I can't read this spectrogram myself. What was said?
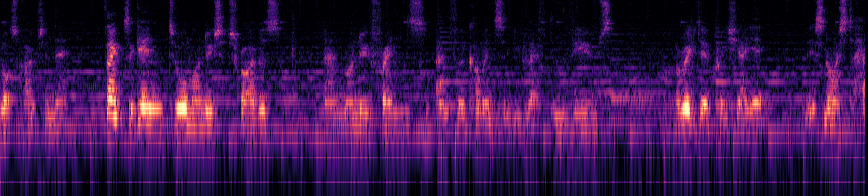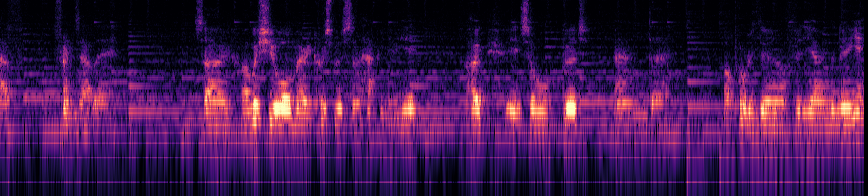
Lots of hopes in there. Thanks again to all my new subscribers and my new friends and for the comments that you've left and the views. I really do appreciate it. It's nice to have friends out there. So I wish you all Merry Christmas and a Happy New Year. I hope it's all good and uh, I'll probably do another video in the new year.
